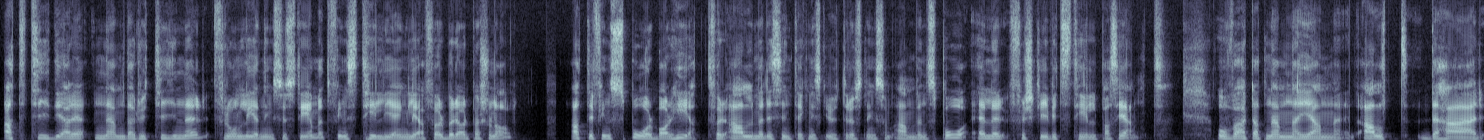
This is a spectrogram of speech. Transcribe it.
att tidigare nämnda rutiner från ledningssystemet finns tillgängliga för berörd personal, att det finns spårbarhet för all medicinteknisk utrustning som används på eller förskrivits till patient. Och värt att nämna igen, allt det här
